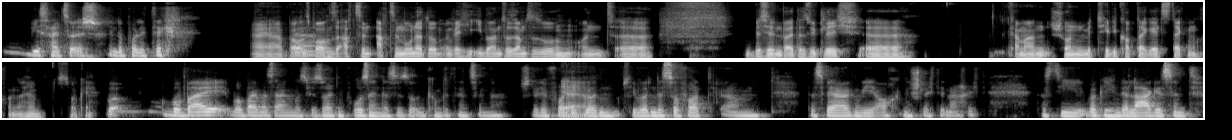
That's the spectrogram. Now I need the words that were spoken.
Wie es halt so ist in der Politik. Ja, ja, bei uns brauchen sie 18, 18 Monate, um irgendwelche IBAN zusammenzusuchen und äh, ein bisschen weiter südlich äh, kann man schon mit Helikoptergeld stacken. Von daher ist okay. wobei, wobei man sagen muss, wir sollten froh sein, dass sie so inkompetent sind. Ne? Stell dir vor, ja, die ja. würden, sie würden das sofort, ähm, das wäre irgendwie auch eine schlechte Nachricht, dass die wirklich in der Lage sind,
